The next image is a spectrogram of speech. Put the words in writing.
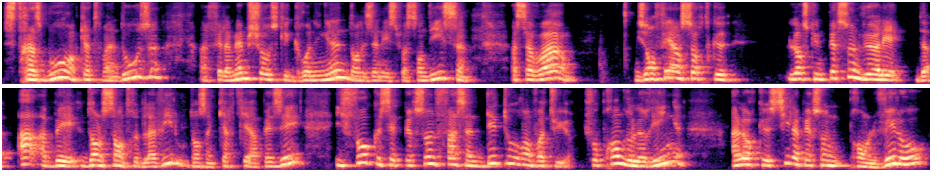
Strasbourg en 92 a fait la même chose que Groningen dans les années 70, à savoir, ils ont fait en sorte que lorsqu'une personne veut aller de A à B dans le centre de la ville ou dans un quartier apaisé, il faut que cette personne fasse un détour en voiture. Il faut prendre le ring alors que si la personne prend le vélo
